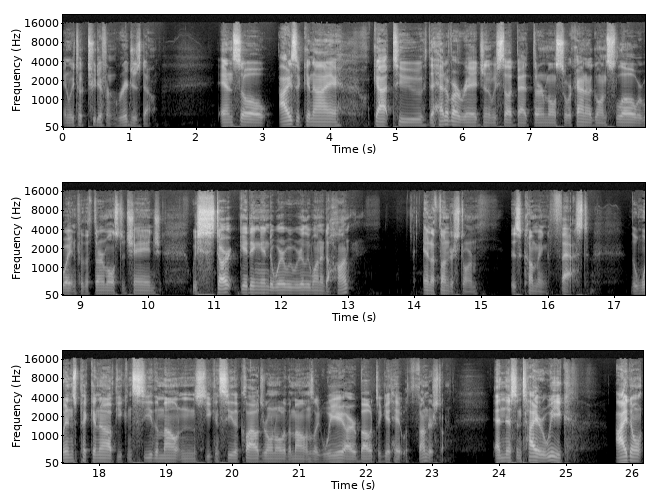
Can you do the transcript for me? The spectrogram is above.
and we took two different ridges down. And so Isaac and I got to the head of our ridge, and we still had bad thermals, so we're kind of going slow. We're waiting for the thermals to change we start getting into where we really wanted to hunt, and a thunderstorm is coming fast. The wind's picking up. You can see the mountains. You can see the clouds rolling over the mountains. Like we are about to get hit with a thunderstorm. And this entire week, I don't,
